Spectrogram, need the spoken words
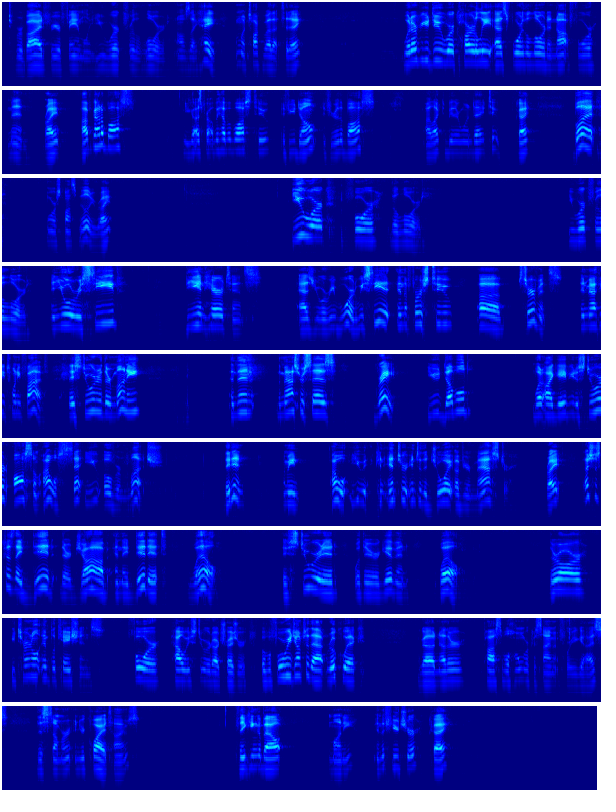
to provide for your family, you work for the Lord. And I was like, Hey, I'm going to talk about that today. Whatever you do, work heartily as for the Lord and not for men, right? I've got a boss. You guys probably have a boss too. If you don't, if you're the boss, I'd like to be there one day too, okay? But more responsibility, right? You work for the Lord. You work for the Lord. And you will receive the inheritance as your reward. We see it in the first two uh, servants in Matthew 25. They stewarded their money, and then the master says, Great, you doubled what I gave you to steward. Awesome. I will set you over much. They didn't, I mean, I will, you can enter into the joy of your master, right? That's just because they did their job and they did it well. They stewarded what they were given well. There are eternal implications for how we steward our treasure. But before we jump to that, real quick, we've got another possible homework assignment for you guys this summer in your quiet times. Thinking about money in the future, okay?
